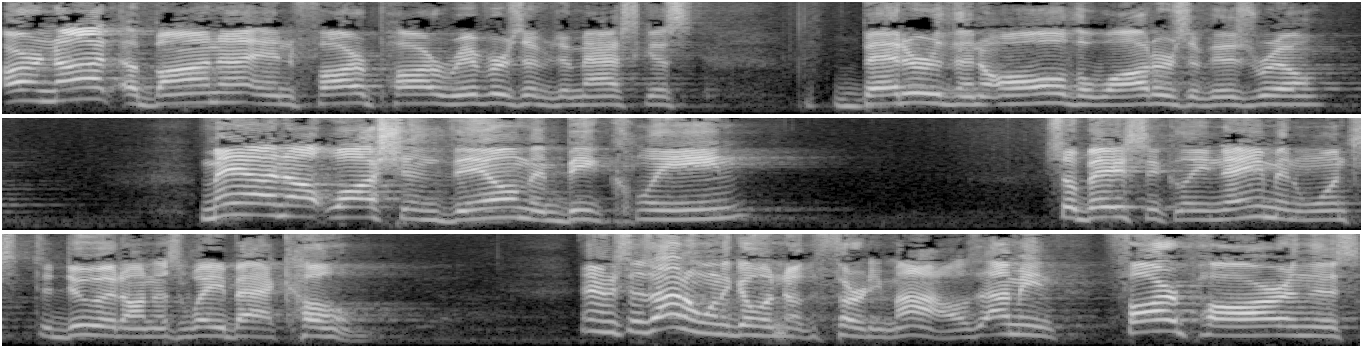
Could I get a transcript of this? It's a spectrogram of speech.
Are not Abana and Pharpar rivers of Damascus better than all the waters of Israel? May I not wash in them and be clean? So basically, Naaman wants to do it on his way back home. And he says, I don't want to go another 30 miles. I mean, Pharpar and this,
